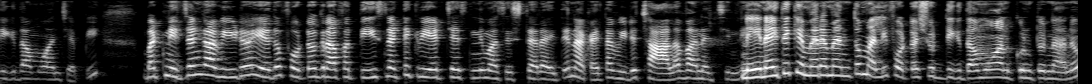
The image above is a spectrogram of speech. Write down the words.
దిగుదాము అని చెప్పి. బట్ నిజంగా ఆ వీడియో ఏదో ఫోటోగ్రాఫర్ తీసినట్టే క్రియేట్ చేసింది మా సిస్టర్ అయితే. నాకైతే ఆ వీడియో చాలా బాగా నచ్చింది. నేనైతే కెమెరామెన్‌తో మళ్ళీ ఫోటోషూట్ దిగుదాము అనుకుంటున్నాను.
